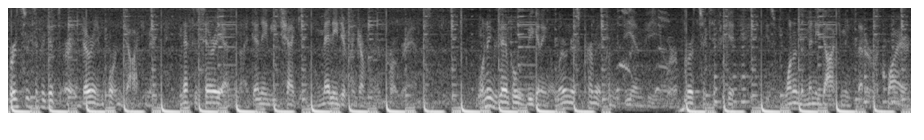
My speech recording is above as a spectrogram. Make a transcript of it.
Birth certificates are a very important document necessary as an identity check in many different government programs. One example would be getting a learner's permit from the DMV, where a birth certificate is one of the many documents that are required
